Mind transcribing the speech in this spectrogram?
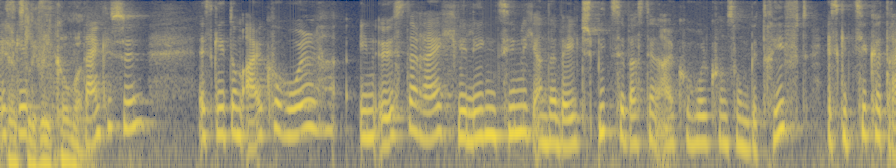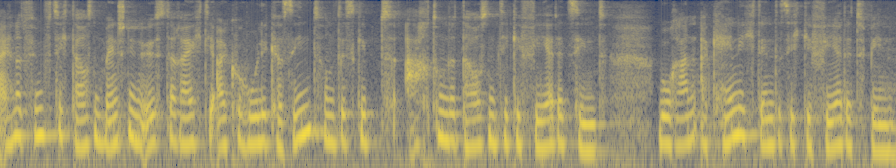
Es Herzlich geht, willkommen. Dankeschön. Es geht um Alkohol in Österreich. Wir liegen ziemlich an der Weltspitze, was den Alkoholkonsum betrifft. Es gibt ca. 350.000 Menschen in Österreich, die Alkoholiker sind und es gibt 800.000, die gefährdet sind. Woran erkenne ich denn, dass ich gefährdet bin?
